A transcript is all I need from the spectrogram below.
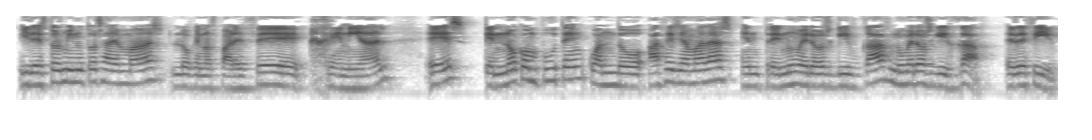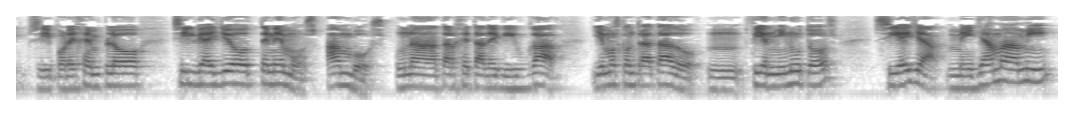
Y de estos minutos, además, lo que nos parece genial es que no computen cuando haces llamadas entre números GiveGaff, números GiveGaff. Es decir, si por ejemplo Silvia y yo tenemos ambos una tarjeta de GiveGaff y hemos contratado mm, 100 minutos, si ella me llama a mí,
